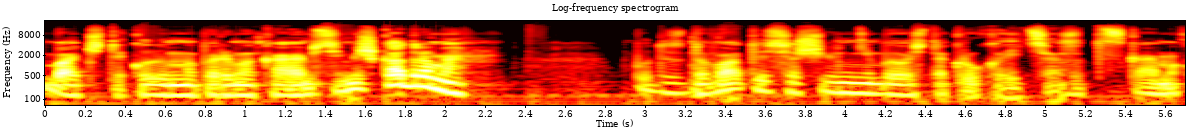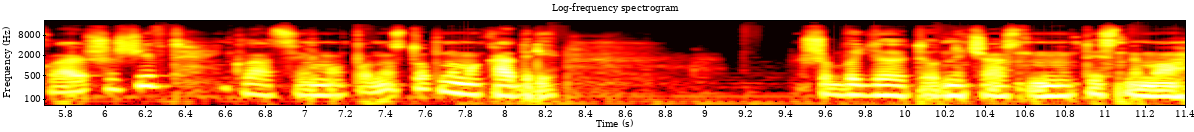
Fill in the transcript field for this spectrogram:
Бачите, коли ми перемикаємося між кадрами, буде здаватися, що він ніби ось так рухається. Затискаємо клавішу Shift і клацаємо по наступному кадрі. Щоб виділити одночасно, натиснемо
